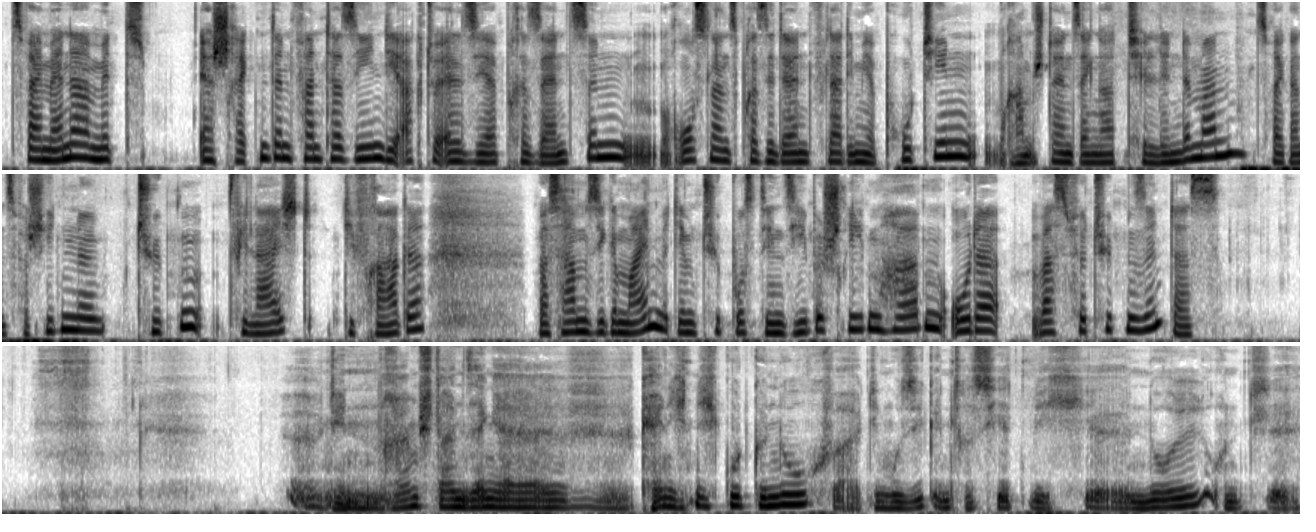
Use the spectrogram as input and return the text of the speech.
Zwei Männer mit erschreckenden Fantasien, die aktuell sehr präsent sind. Russlands Präsident Wladimir Putin, Rammstein-Sänger Till Lindemann, zwei ganz verschiedene Typen. Vielleicht die Frage, was haben Sie gemeint mit dem Typus, den Sie beschrieben haben? Oder was für Typen sind das? Den Rammstein-Sänger kenne ich nicht gut genug, weil die Musik interessiert mich äh, null und äh,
